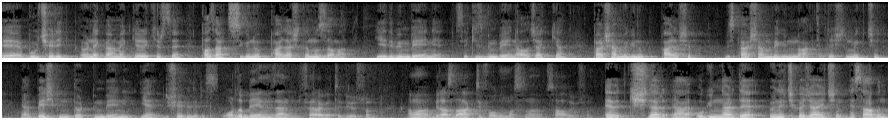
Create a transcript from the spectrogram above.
e, bu içerik örnek vermek gerekirse pazartesi günü paylaştığımız zaman 7000 beğeni 8000 beğeni alacakken perşembe günü paylaşıp biz perşembe gününü aktifleştirmek için yani 5000 4000 beğeniye düşebiliriz. Orada beğeniden feragat ediyorsun ama biraz da aktif olunmasını sağlıyorsun. Evet kişiler yani o günlerde öne çıkacağı için hesabın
